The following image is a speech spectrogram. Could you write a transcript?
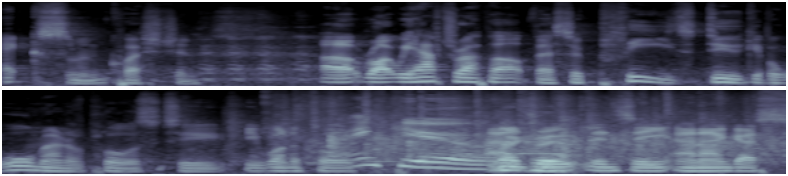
excellent question. Uh, right, we have to wrap it up there, so please do give a warm round of applause to the wonderful Thank you. Andrew, Lindsey, and Angus.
